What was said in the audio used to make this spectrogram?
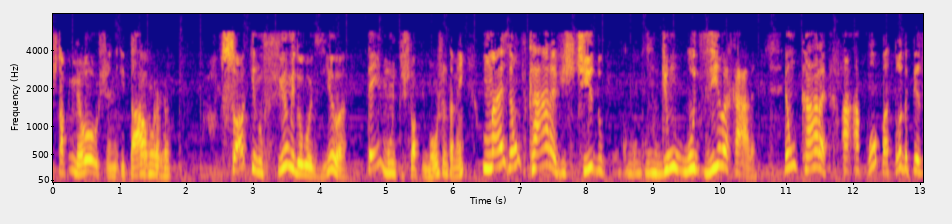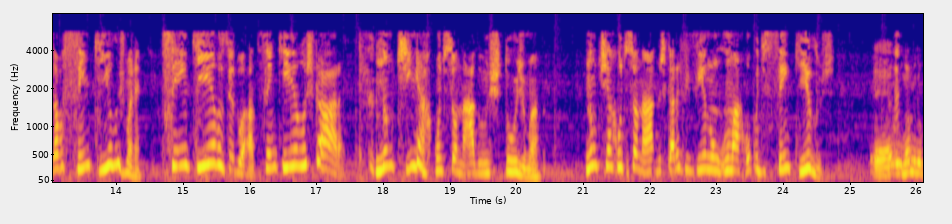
stop motion e tal. Pra... Só que no filme do Godzilla tem muito stop motion também, mas é um cara vestido de um Godzilla, cara. É um cara, a, a roupa toda pesava 100 quilos, mané. 100 quilos, Eduardo, 100 quilos, cara. Não tinha ar-condicionado no estúdio, mano. Não tinha ar-condicionado, os caras viviam numa roupa de 100 quilos. É, o nome do,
